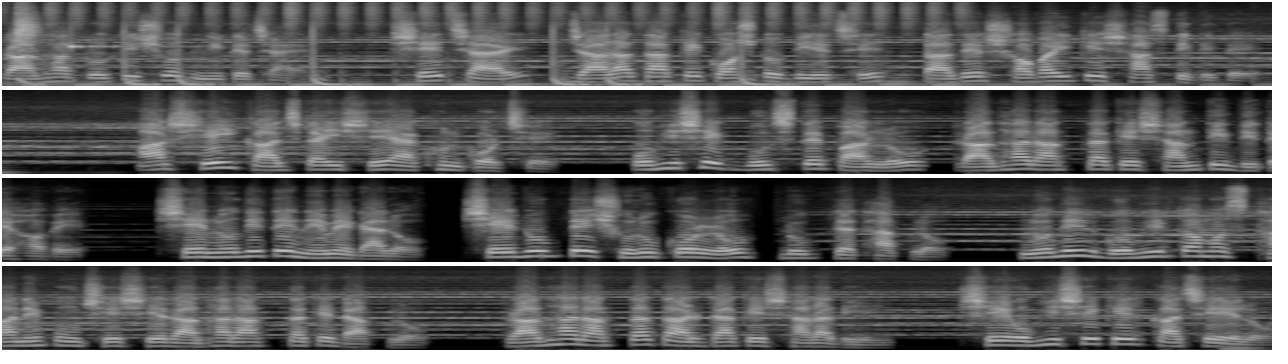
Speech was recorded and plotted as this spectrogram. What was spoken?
রাধা প্রতিশোধ নিতে চায়। সে চায়, যারা তাকে কষ্ট দিয়েছে, তাদের সবাইকে শাস্তি দিতে। আর সেই কাজটাই সে এখন করছে। অভিষেক বুঝতে পারল, রাধার আত্মাকে শান্তি দিতে হবে। সে নদীতে নেমে গেল। সে ডুবতে শুরু করল, ডুবতে থাকল। নদীর গভীরতম স্থানে পৌঁছে সে রাধার আত্মাকে ডাকলো। রাধার আত্মা তার ডাকে সাড়া দিল। সে অভিষেকের কাছে এলো।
